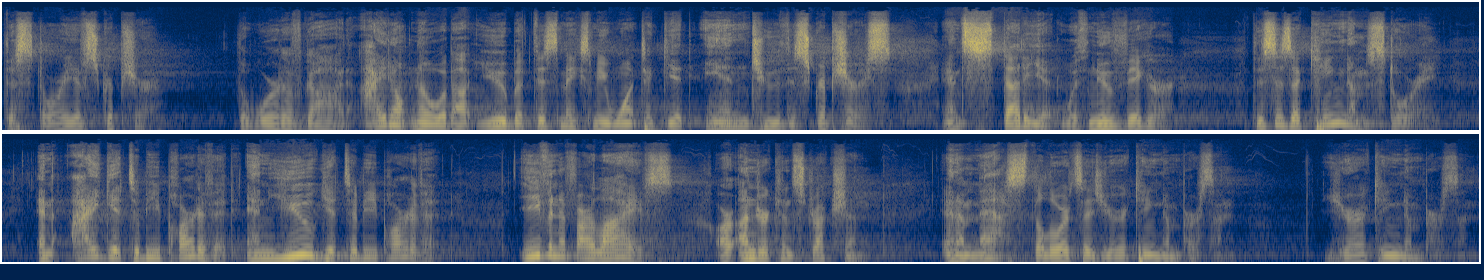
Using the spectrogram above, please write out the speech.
the story of Scripture, the Word of God. I don't know about you, but this makes me want to get into the Scriptures and study it with new vigor. This is a kingdom story, and I get to be part of it, and you get to be part of it. Even if our lives are under construction and a mess, the Lord says, You're a kingdom person. You're a kingdom person.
